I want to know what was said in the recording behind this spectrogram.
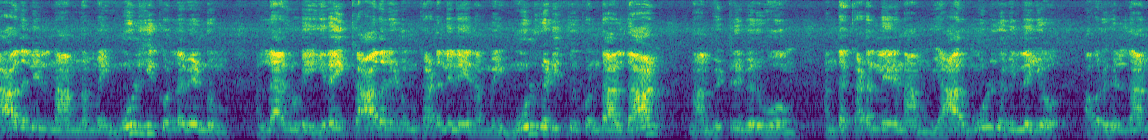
காதலில் நாம் நம்மை மூழ்கி கொள்ள வேண்டும் அல்லாஹினுடைய இறை காதலினும் கடலிலே நம்மை மூழ்கடித்து கொண்டால்தான் நாம் வெற்றி பெறுவோம். அந்த கடலிலே நாம் யார் மூழ்கவில்லையோ அவர்கள்தான்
